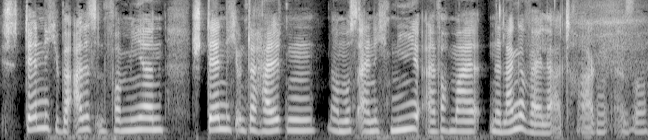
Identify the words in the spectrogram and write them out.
ständig über alles informieren, ständig unterhalten. Man muss eigentlich nie einfach mal eine Langeweile ertragen. Also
